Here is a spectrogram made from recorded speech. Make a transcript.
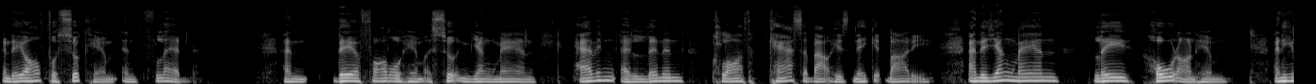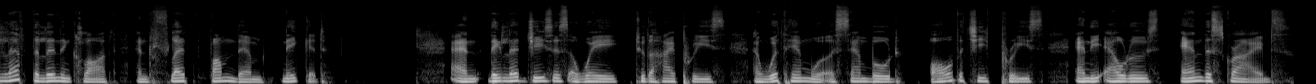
And they all forsook him and fled. And there followed him a certain young man, having a linen cloth cast about his naked body. And the young man laid hold on him, and he left the linen cloth and fled from them naked. And they led Jesus away to the high priest, and with him were assembled all the chief priests and the elders and the scribes.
